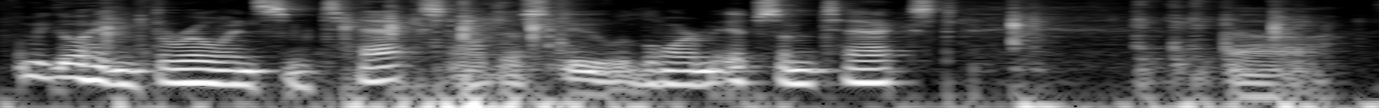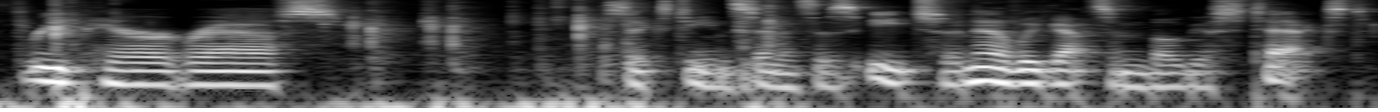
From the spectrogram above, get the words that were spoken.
Let me go ahead and throw in some text. I'll just do lorem ipsum text, uh, three paragraphs, 16 sentences each. So now we've got some bogus text.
